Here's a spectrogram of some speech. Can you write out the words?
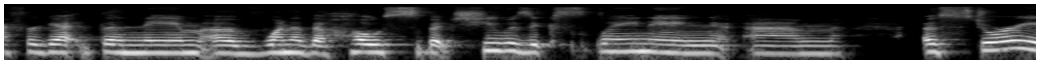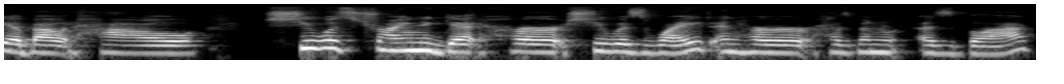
I forget the name of one of the hosts, but she was explaining um, a story about how she was trying to get her, she was white and her husband is black,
